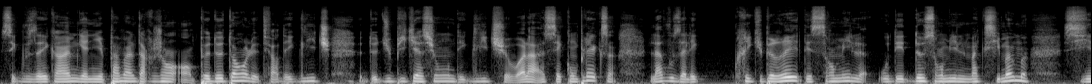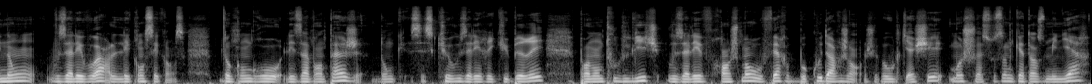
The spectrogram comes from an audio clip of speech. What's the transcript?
c'est que vous allez quand même gagner pas mal d'argent en peu de temps, au lieu de faire des glitches de duplication, des glitches voilà, assez complexes. Là, vous allez récupérer des 100 000 ou des 200 000 maximum, sinon vous allez voir les conséquences. Donc en gros, les avantages, donc c'est ce que vous allez récupérer pendant tout le glitch, vous allez franchement vous faire beaucoup d'argent. Je vais pas vous le cacher, moi je suis à 74 milliards,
